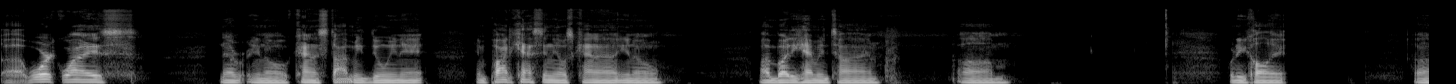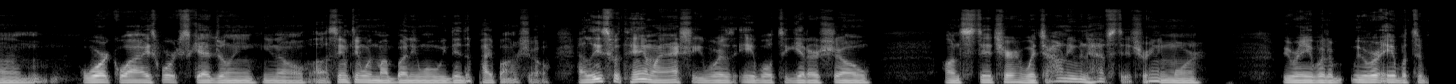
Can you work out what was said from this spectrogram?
uh, work wise, never, you know, kind of stopped me doing it. In podcasting, it was kind of, you know, my buddy having time. Um, what do you call it? Um, work wise, work scheduling, you know, uh, same thing with my buddy when we did the pipe bomb show. At least with him, I actually was able to get our show on Stitcher, which I don't even have Stitcher anymore. We were able to, we were able to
